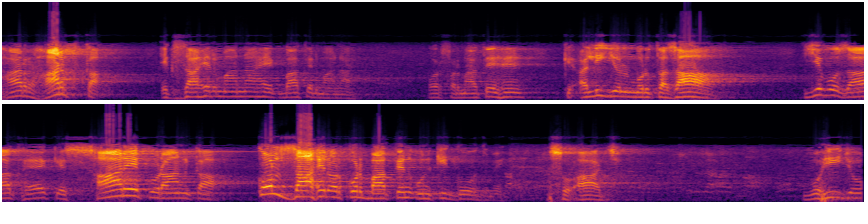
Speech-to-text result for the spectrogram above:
हर हर्फ का एक ज़ाहिर माना है, एक बातिर माना है। और फरमाते हैं कि अलीजुल मुर्तज़ा, ये वो ज़ात है कि सारे कुरान का कुल ज़ाहिर और कुल बातिन उनकी गोद में सो आज वही जो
